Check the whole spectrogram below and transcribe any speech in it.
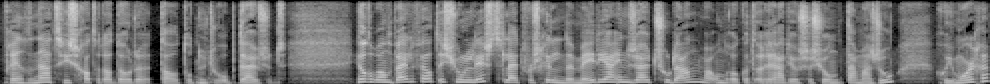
Verenigde Naties schatten dat dodental tot nu toe op 1000. Hildebrand Bijleveld is journalist, leidt verschillende media in Zuid-Soedan, waaronder ook het radiostation Tamazu. Goedemorgen.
